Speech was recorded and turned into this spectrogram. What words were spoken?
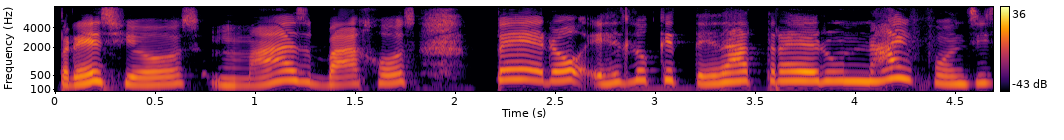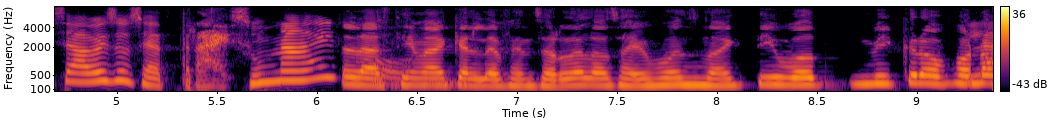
precios más bajos, pero es lo que te da traer un iPhone, ¿sí sabes? O sea, traes un iPhone. Lástima que el defensor de los iPhones no activó micrófono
